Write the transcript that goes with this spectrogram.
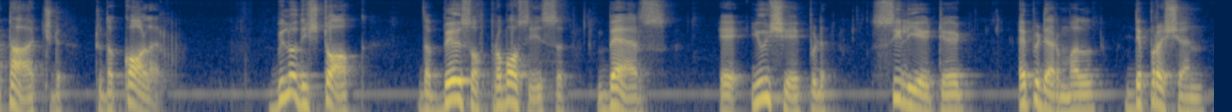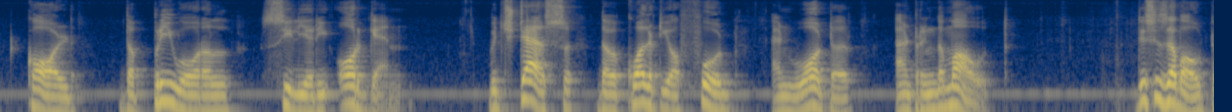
attached to the collar. Below the stalk, the base of proboscis bears a U-shaped ciliated epidermal depression called the preoral ciliary organ, which tests the quality of food and water entering the mouth. This is about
